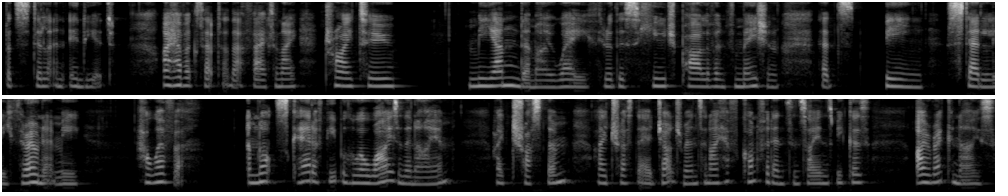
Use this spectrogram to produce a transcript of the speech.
but still an idiot. I have accepted that fact and I try to meander my way through this huge pile of information that's being steadily thrown at me. However, I'm not scared of people who are wiser than I am. I trust them, I trust their judgment, and I have confidence in science because I recognize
